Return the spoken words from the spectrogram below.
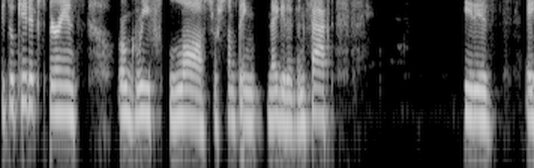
it's okay to experience or grief loss or something negative. In fact, it is a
